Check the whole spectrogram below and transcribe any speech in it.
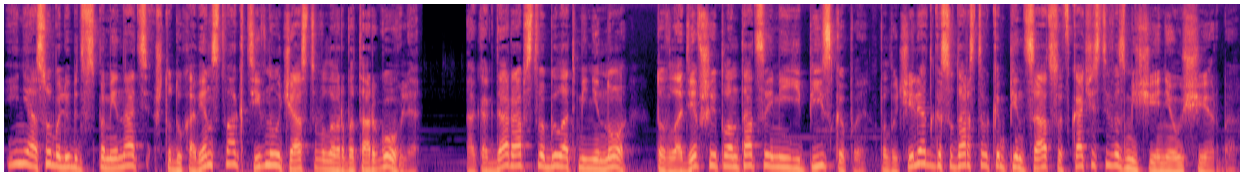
и не особо любит вспоминать, что духовенство активно участвовало в работорговле. А когда рабство было отменено, то владевшие плантациями епископы получили от государства компенсацию в качестве возмещения ущерба.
